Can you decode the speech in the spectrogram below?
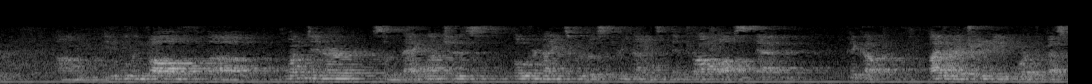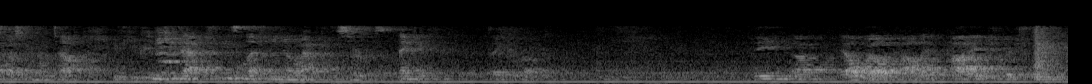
Um, it will involve uh, one dinner, some bag lunches, overnights for those three nights, and drop-offs at pickup, either at Trinity or at the Best Western Hotel. If you can do that, please let me know after the service. Thank you. Thank you, Robert. The uh, Elwell Cottage, which we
